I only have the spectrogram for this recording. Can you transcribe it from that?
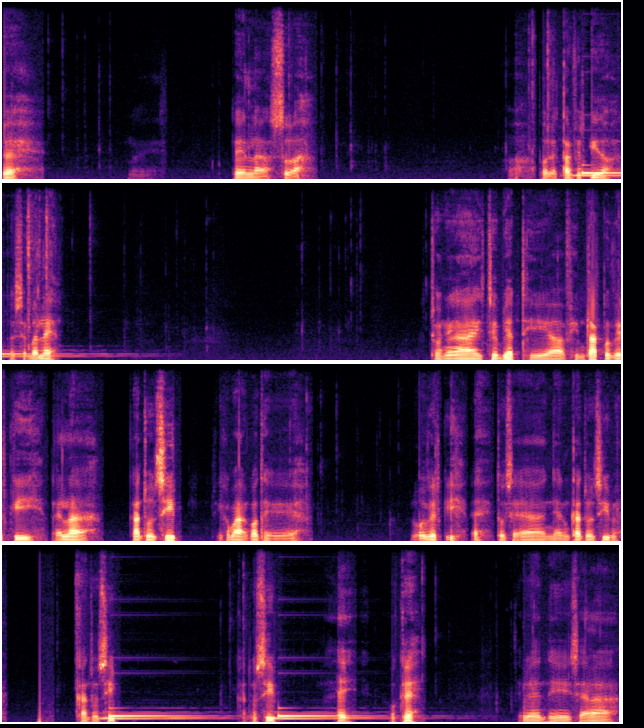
Ok tên là sửa. À, tôi đã tắt việt key rồi tôi sẽ bật lên. Cho những ai chưa biết thì uh, phím tắt của việt Kỳ đấy là Ctrl Shift thì các bạn có thể đổi việt Kỳ đây tôi sẽ nhấn Ctrl Shift này. Ctrl Shift. Ctrl Shift. Đấy ok. Tiếp đến thì sẽ là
